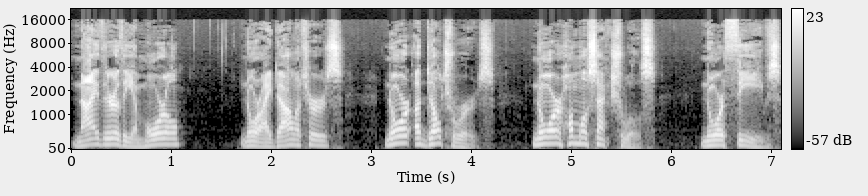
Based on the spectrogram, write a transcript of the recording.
Neither the immoral, nor idolaters, nor adulterers, nor homosexuals, nor thieves,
